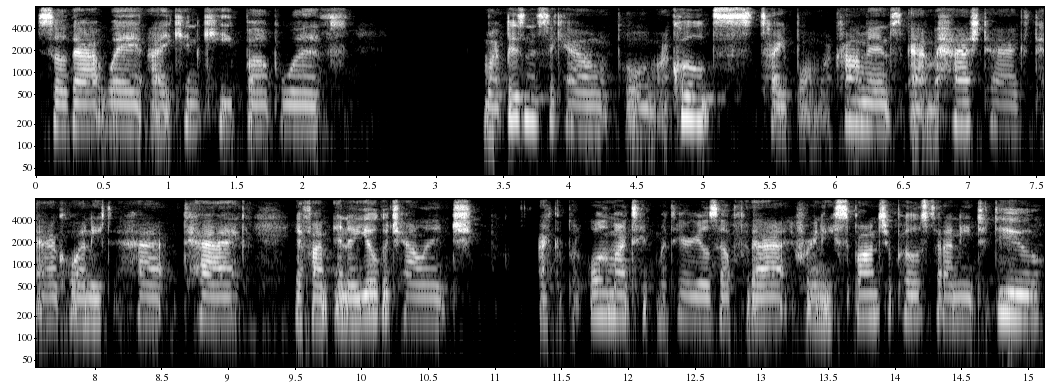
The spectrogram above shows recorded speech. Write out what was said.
So that way I can keep up with my business account, pull my quotes, type all my comments, add my hashtags, tag who I need to ha- tag. If I'm in a yoga challenge, I could put all my t- materials up for that. For any sponsor posts that I need to do,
